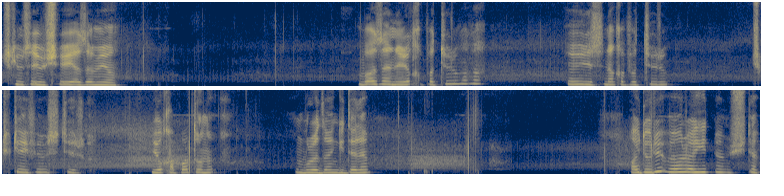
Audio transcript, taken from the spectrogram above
Hiç kimse bir şey yazamıyor. Bazenleri kapatıyorum ama öylesine kapatıyorum. Çünkü keyfim istiyor. Yok kapat onu. Buradan gidelim. Ay ya, ben oraya gitmemiştim.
